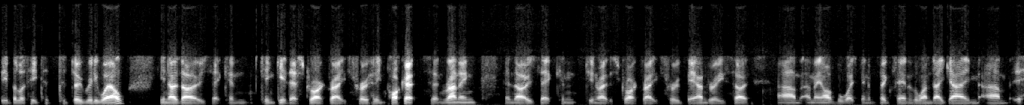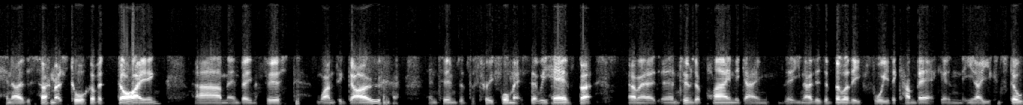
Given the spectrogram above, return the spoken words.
the ability to, to do really well. You know, those that can can get that strike rate through hitting pockets and running and those that can generate the strike rate through boundaries. So, um, I mean, I've always been a big fan of the one day game. Um, you know, there's so much talk of it dying um, and being the first one to go in terms of the three formats that we have. But in terms of playing the game, you know, there's ability for you to come back, and you know, you can still,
